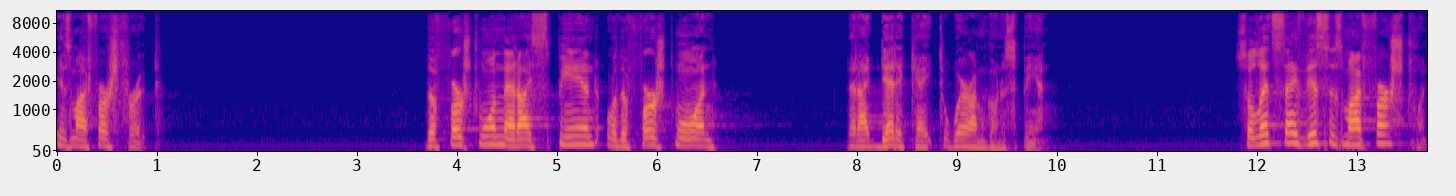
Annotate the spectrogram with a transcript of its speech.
is my first fruit? The first one that I spend or the first one that I dedicate to where I'm going to spend? So let's say this is my first one.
